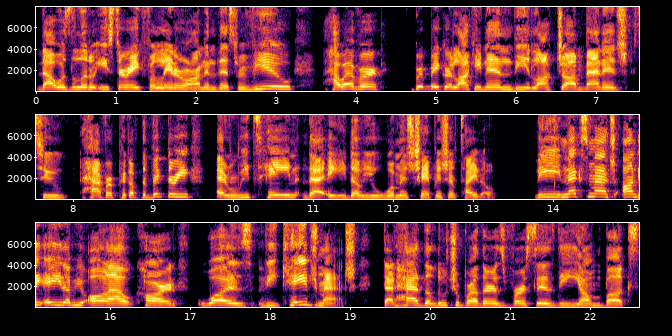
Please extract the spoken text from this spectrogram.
That was a little Easter egg for later on in this review. However, Britt Baker locking in the lockjaw managed to have her pick up the victory and retain that AEW Women's Championship title. The next match on the AEW All Out card was the cage match that had the Lucha Brothers versus the Young Bucks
